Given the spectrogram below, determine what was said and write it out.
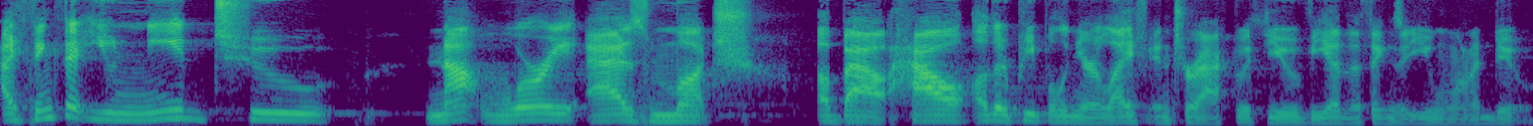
I think that you need to not worry as much about how other people in your life interact with you via the things that you want to do.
